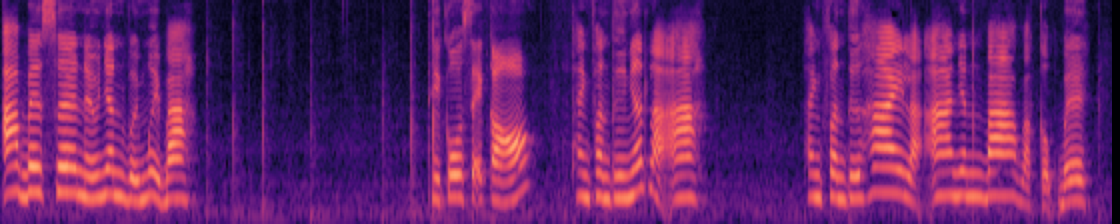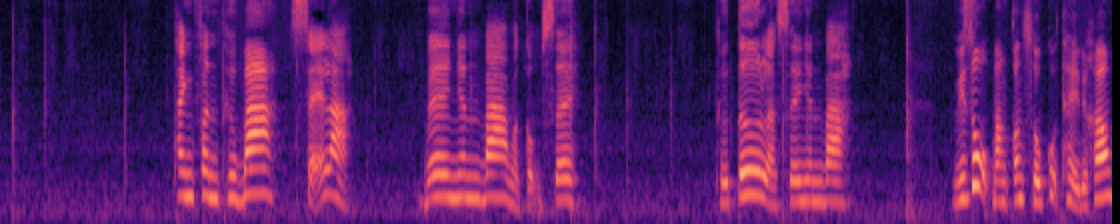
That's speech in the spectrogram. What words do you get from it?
ABC nếu nhân với 13 thì cô sẽ có thành phần thứ nhất là A. Thành phần thứ hai là A nhân 3 và cộng B. Thành phần thứ ba sẽ là B nhân 3 và cộng C. Thứ tư là C nhân 3. Ví dụ bằng con số cụ thể được không?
